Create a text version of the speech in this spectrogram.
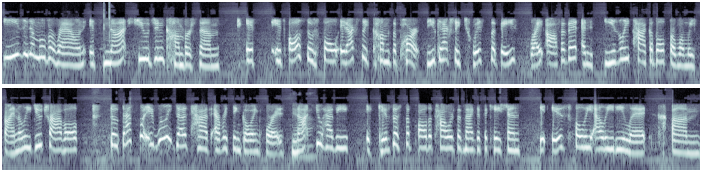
easy to move around. It's not huge and cumbersome. It's it's also full. It actually comes apart, so you can actually twist the base right off of it, and it's easily packable for when we finally do travel. So that's what it really does have everything going for it. It's Yeah. not too heavy. It gives us the, all the powers of magnification. It is fully LED lit. Um,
